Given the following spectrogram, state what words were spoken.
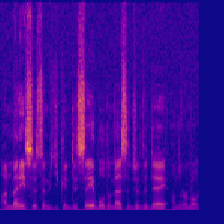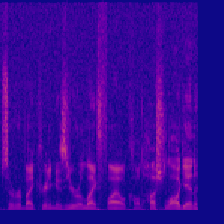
On many systems, you can disable the message of the day on the remote server by creating a zero-length file called hush login.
